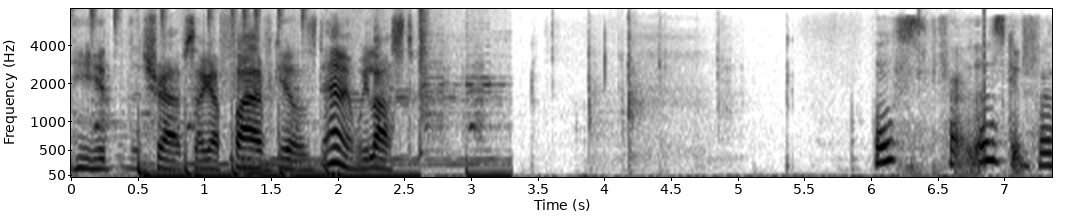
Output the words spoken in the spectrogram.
He hit the traps. I got five kills. Damn it, we lost. For, that was good for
